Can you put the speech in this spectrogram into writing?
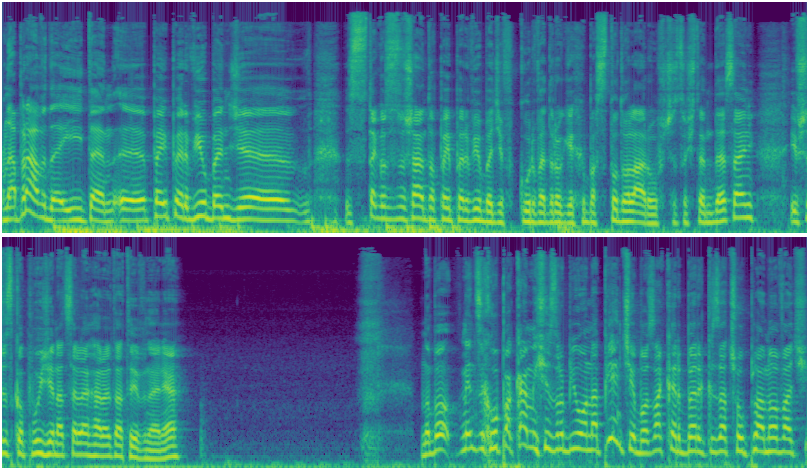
Naprawdę i ten y, pay-per-view będzie, z tego co słyszałem to pay-per-view będzie w kurwę drogie chyba 100 dolarów czy coś ten deseń i wszystko pójdzie na cele charytatywne, nie? No bo między chłopakami się zrobiło napięcie, bo Zuckerberg zaczął planować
